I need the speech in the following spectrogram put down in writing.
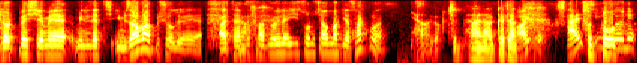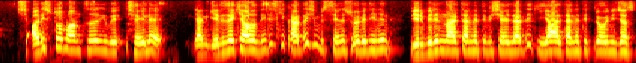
4-5 yemeğe millet imza mı atmış oluyor yani? Alternatif kadroyla iyi sonuç almak yasak mı? ya yok canım. Yani hakikaten Hayır. Her Futbol- şeyi böyle Aristo mantığı gibi şeyle yani gerizekalı değiliz ki kardeşim biz senin söylediğinin birbirinin alternatifi şeyler değil ki ya alternatifle oynayacağız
